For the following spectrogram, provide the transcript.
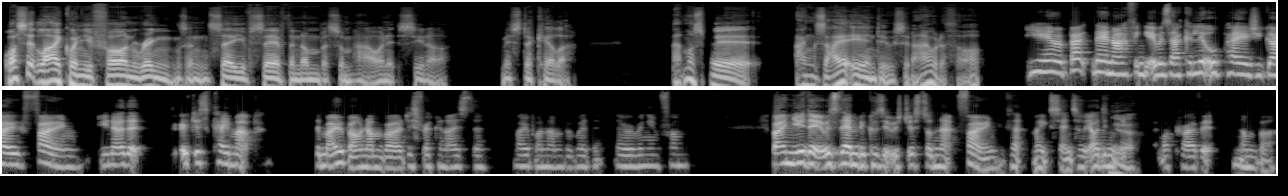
What's it like when your phone rings and say you've saved the number somehow and it's, you know, Mr. Killer? That must be anxiety inducing, I would have thought. Yeah, but back then I think it was like a little pay as you go phone, you know, that it just came up the mobile number. I just recognized the mobile number where they were ringing from. But I knew that it was them because it was just on that phone, if that makes sense. I didn't yeah. my private number.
